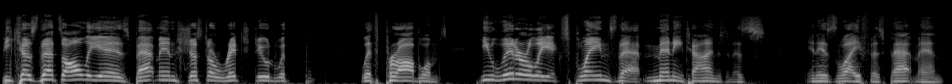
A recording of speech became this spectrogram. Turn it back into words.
Because that's all he is. Batman's just a rich dude with with problems. He literally explains that many times in his in his life as Batman.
